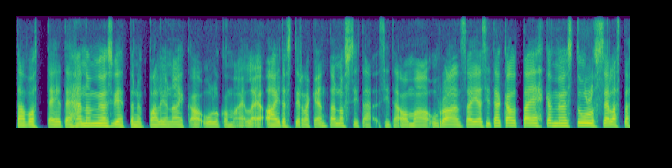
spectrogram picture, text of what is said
tavoitteita. Ja hän on myös viettänyt paljon aikaa ulkomailla ja aidosti rakentanut sitä, sitä omaa uraansa ja sitä kautta ehkä myös tullut sellaista,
